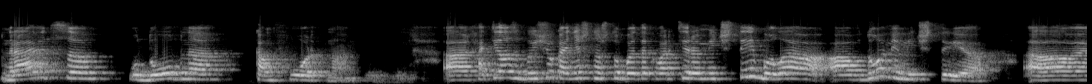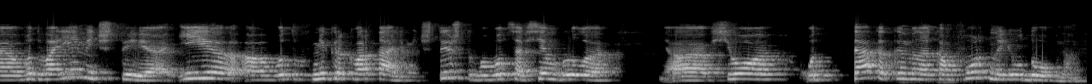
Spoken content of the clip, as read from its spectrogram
нравится, удобно, комфортно. А, хотелось бы еще, конечно, чтобы эта квартира мечты была а, в доме мечты, а, во дворе мечты и вот в микроквартале мечты, чтобы вот совсем было все вот так, как именно комфортно и удобно.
